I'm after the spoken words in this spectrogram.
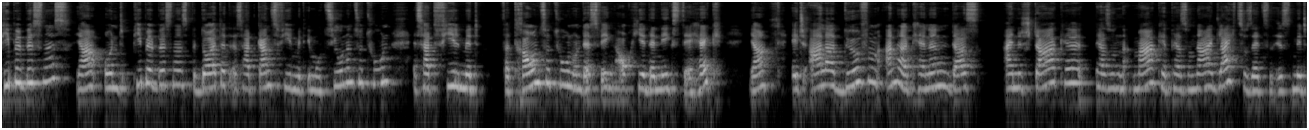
People Business, ja, und People Business bedeutet, es hat ganz viel mit Emotionen zu tun, es hat viel mit Vertrauen zu tun und deswegen auch hier der nächste Hack, ja. HRler dürfen anerkennen, dass eine starke Person Marke, Personal gleichzusetzen ist mit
